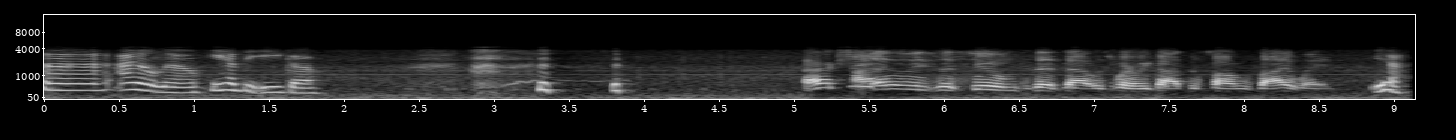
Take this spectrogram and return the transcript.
Uh, I don't know. He had the ego. Actually, I always assumed that that was where we got the song Thy Way. yeah.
